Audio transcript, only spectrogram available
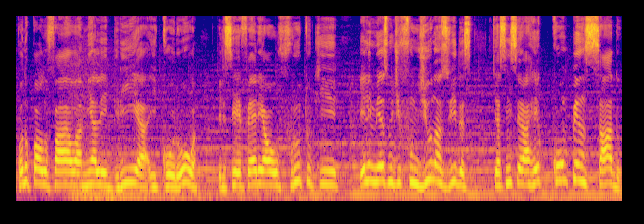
Quando Paulo fala minha alegria e coroa, ele se refere ao fruto que ele mesmo difundiu nas vidas, que assim será recompensado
